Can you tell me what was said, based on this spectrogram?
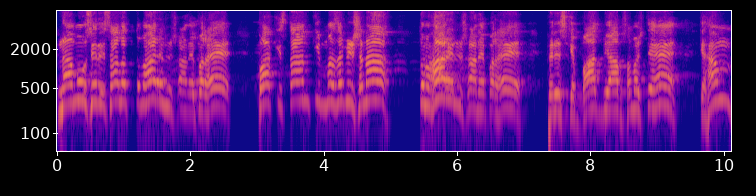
ناموس رسالت تمہارے نشانے پر ہے۔ پاکستان کی مذہبی شناخت تمہارے نشانے پر ہے۔ پھر اس کے بعد بھی آپ سمجھتے ہیں کہ ہم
